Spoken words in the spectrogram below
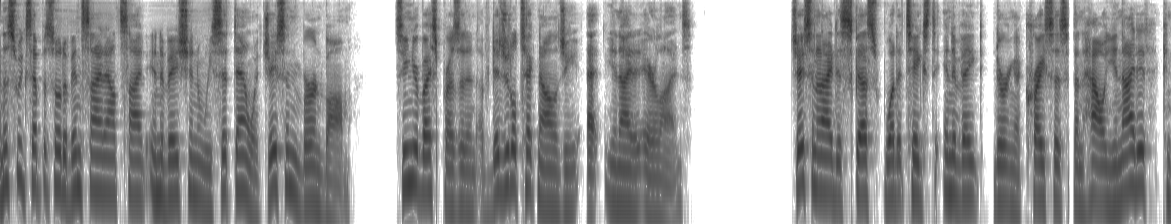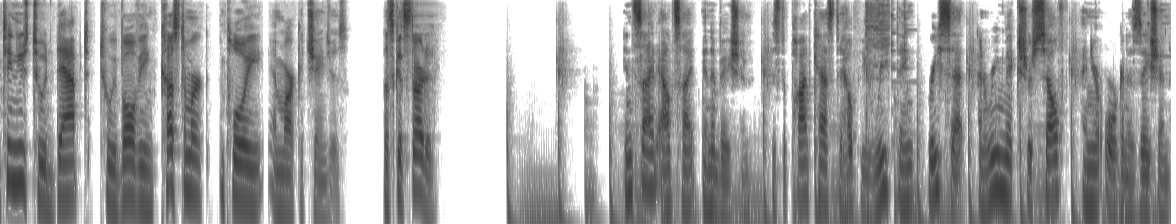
this week's episode of Inside Outside Innovation, we sit down with Jason Birnbaum, Senior Vice President of Digital Technology at United Airlines. Jason and I discuss what it takes to innovate during a crisis and how United continues to adapt to evolving customer, employee, and market changes. Let's get started. Inside Outside Innovation is the podcast to help you rethink, reset, and remix yourself and your organization.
